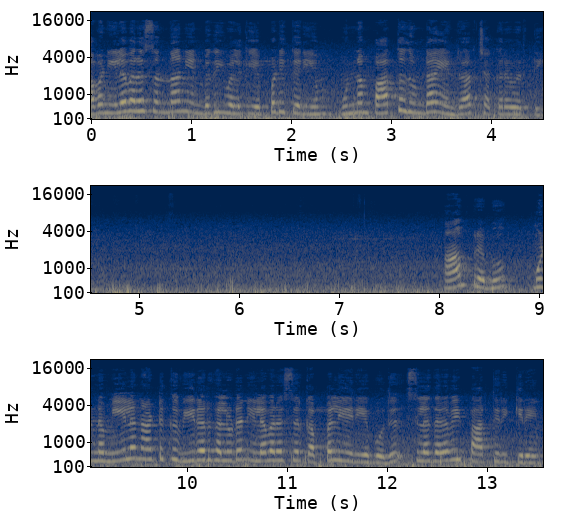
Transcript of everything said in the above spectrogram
அவன் இளவரசன்தான் என்பது இவளுக்கு எப்படி தெரியும்? முன்னம் பார்த்ததுண்டா? என்றார் சக்கரவர்த்தி. ஆம் பிரபு. முன்னம் ஈழ நாட்டுக்கு வீரர்களுடன் இளவரசர் கப்பல் ஏறிய போது சில தடவை பார்த்திருக்கிறேன்.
